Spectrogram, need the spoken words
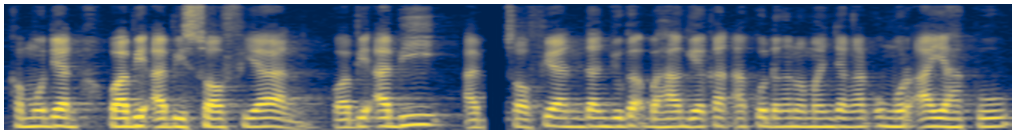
Kemudian wabi Abi Sofyan, wabi Abi Abi Sofyan. Dan juga bahagiakan aku dengan memanjangkan umur ayahku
